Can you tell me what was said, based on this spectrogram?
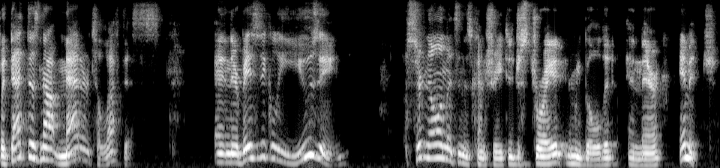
But that does not matter to leftists. And they're basically using certain elements in this country to destroy it and rebuild it in their image.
